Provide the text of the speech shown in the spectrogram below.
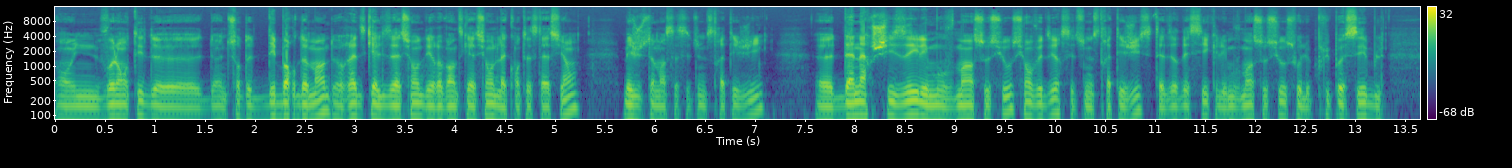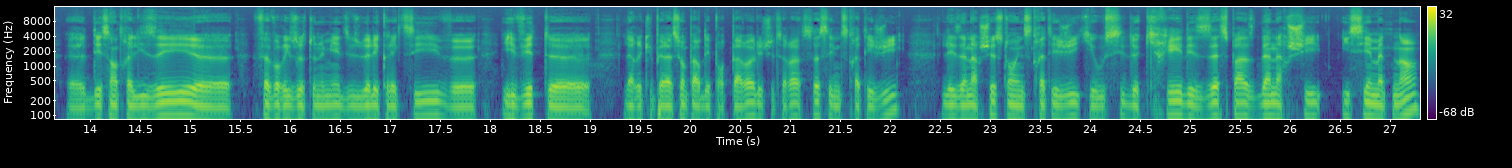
ont une volonté d'une sorte de débordement, de radicalisation des revendications, de la contestation. Mais justement, ça, c'est une stratégie. Euh, d'anarchiser les mouvements sociaux, si on veut dire, c'est une stratégie, c'est-à-dire d'essayer que les mouvements sociaux soient le plus possible euh, décentralisés, euh, favorisent l'autonomie individuelle et collective, euh, évitent la récupération par des porte-paroles, etc. Ça, c'est une stratégie. Les anarchistes ont une stratégie qui est aussi de créer des espaces d'anarchie ici et maintenant.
